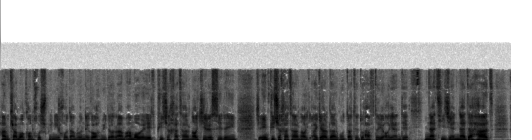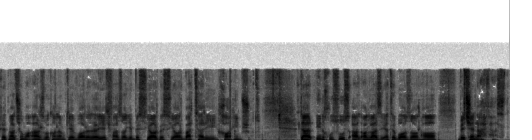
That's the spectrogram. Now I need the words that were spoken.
هم کماکان خوشبینی خودم رو نگاه میدارم اما به یک پیچ خطرناکی رسیده ایم که این پیچ خطرناک اگر در مدت دو هفته آینده نتیجه ندهد خدمت شما عرض بکنم که وارد یک فضای بسیار بسیار بدتری خواهیم شد. در این خصوص الان وضعیت بازارها به چه نحو هست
